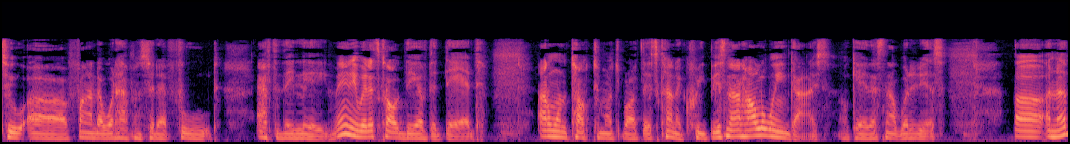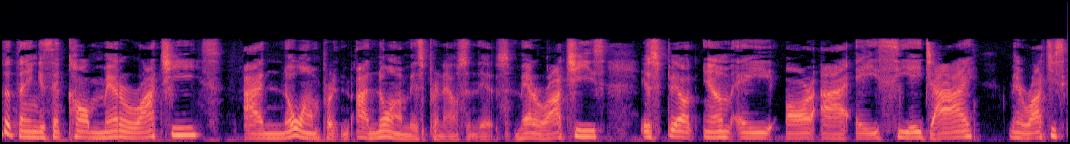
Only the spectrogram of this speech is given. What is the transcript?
to uh, find out what happens to that food after they leave. Anyway, that's called Day of the Dead. I don't want to talk too much about this. It's kind of creepy. It's not Halloween, guys. Okay, that's not what it is. Uh, another thing is that called Mariachis. I know I'm I know I'm mispronouncing this. Mariachis is spelled M A R I A C H I. Mariachis.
